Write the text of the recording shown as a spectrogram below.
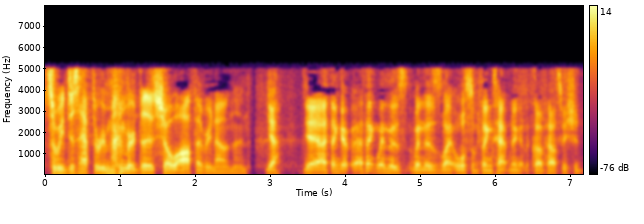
so we just have to remember to show off every now and then. Yeah. Yeah, I think I think when there's when there's like awesome things happening at the clubhouse, we should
